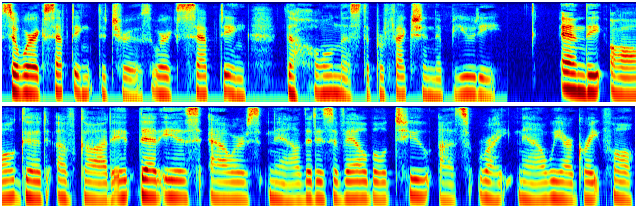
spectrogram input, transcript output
So we're accepting the truth. We're accepting the wholeness, the perfection, the beauty, and the all good of God it, that is ours now, that is available to us right now. We are grateful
